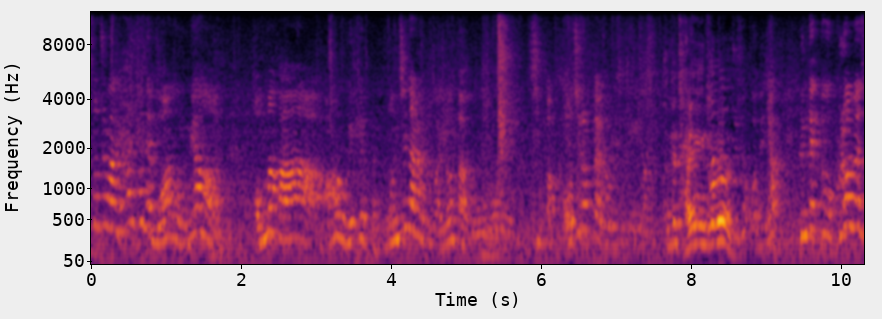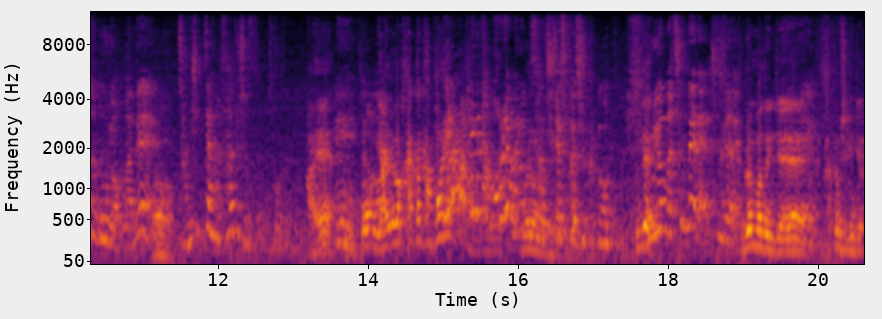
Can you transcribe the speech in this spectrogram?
소중하게 한 켠에 모아놓으면 엄마가 아왜 이렇게 뭐 먼지 날고 막 이런다고 집 막 어지럽다 이러면서 되게 막 근데 다행인 거는 주셨거든요. 근데 또 그러면서도 엄마는 어. 장식장을 사주셨어요 저를. 아예 네. 어, 야 이놈아 갖다 다 버려 이거 다 버려 이러면서 음. 장식장 사주고. 근데- 우리 엄마 침대래 침대래. 우리 엄마도 이제 네. 가끔씩 이제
